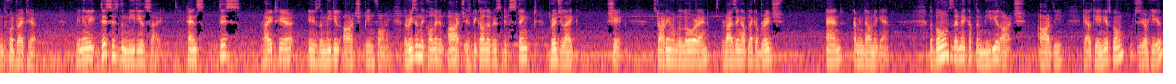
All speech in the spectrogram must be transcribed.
and the foot right here. Meaningly, this is the medial side. Hence, this right here is the medial arch being forming. The reason they call it an arch is because of its distinct bridge-like shape, starting from the lower end, rising up like a bridge, and coming down again. The bones that make up the medial arch are the calcaneus bone, which is your heel.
